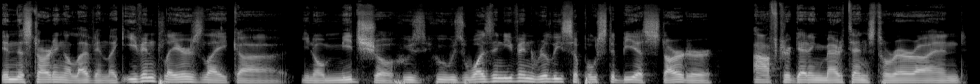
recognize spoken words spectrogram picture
in the starting eleven. Like, even players like uh, you know, Midtsjø, who's who's wasn't even really supposed to be a starter after getting Mertens, Torreira, and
